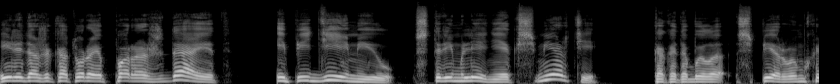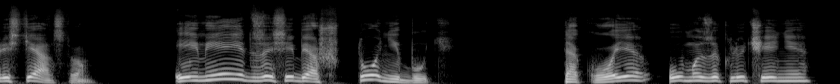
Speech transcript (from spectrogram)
или даже которое порождает эпидемию стремления к смерти, как это было с первым христианством, имеет за себя что-нибудь. Такое умозаключение –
